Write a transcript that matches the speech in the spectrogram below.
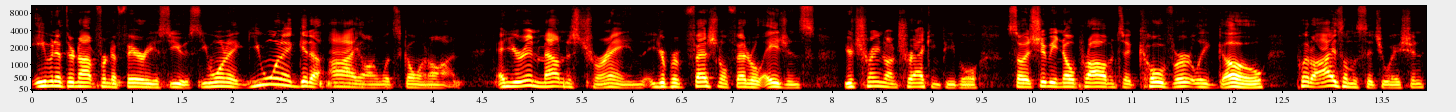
even if they're not for nefarious use. You want to you want to get an eye on what's going on. And you're in mountainous terrain. You're professional federal agents. You're trained on tracking people, so it should be no problem to covertly go put eyes on the situation.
